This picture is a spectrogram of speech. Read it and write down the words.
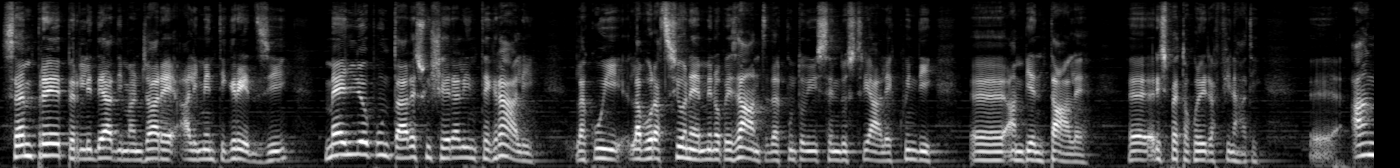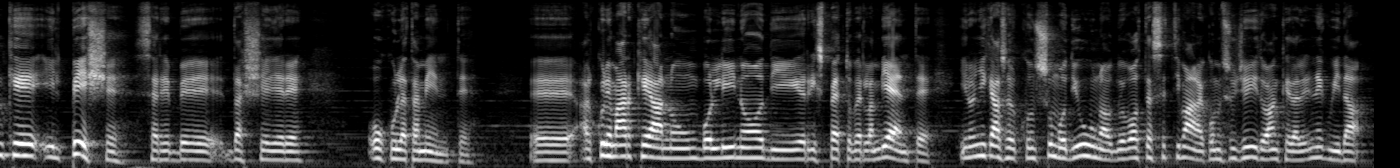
Sempre per l'idea di mangiare alimenti grezzi, meglio puntare sui cereali integrali, la cui lavorazione è meno pesante dal punto di vista industriale e quindi eh, ambientale eh, rispetto a quelli raffinati. Eh, anche il pesce sarebbe da scegliere oculatamente. Eh, alcune marche hanno un bollino di rispetto per l'ambiente, in ogni caso il consumo di una o due volte a settimana, come suggerito anche dalle linee guida,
